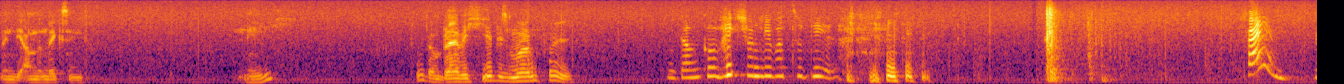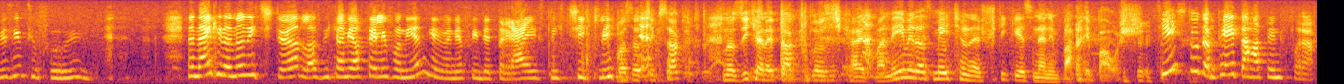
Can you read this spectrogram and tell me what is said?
wenn die anderen weg sind. Nicht? Du, dann bleibe ich hier bis morgen früh. Und dann komme ich schon lieber zu dir. Fein, wir sind zu früh. Dann danke ich dir nur nicht stören lassen. Ich kann ja auch telefonieren gehen, wenn ihr findet, drei ist nicht schicklich. Was hat sie gesagt? Na sicher eine Taktlosigkeit. Man nehme das Mädchen und ersticke es in einem Wattebausch. Siehst du, der Peter hat den Frack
